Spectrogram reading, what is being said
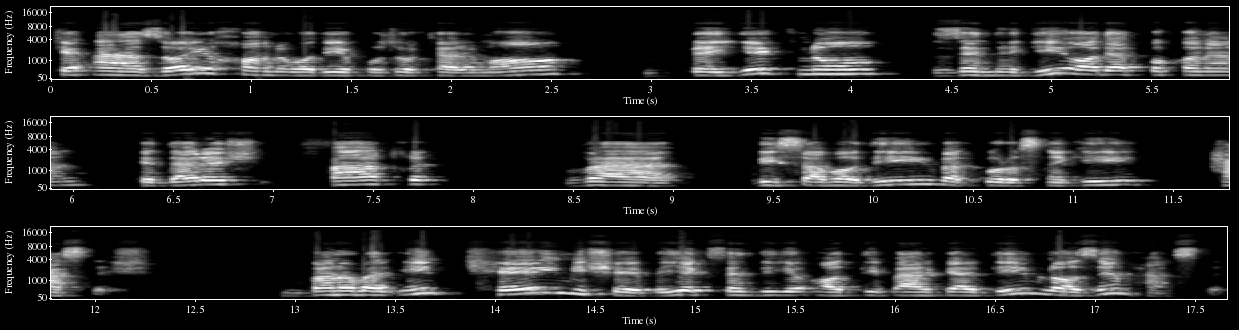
که اعضای خانواده بزرگتر ما به یک نوع زندگی عادت بکنن که درش فقر و بیسوادی و گرسنگی هستش. بنابراین کی میشه به یک زندگی عادی برگردیم لازم هسته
